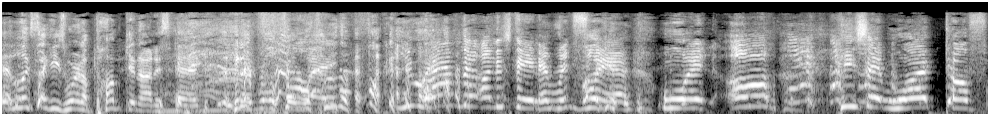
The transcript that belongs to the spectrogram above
It looks like he's wearing a pumpkin on his head. it rolls away. through the fucking. You have to understand that Ric Flair went off. he said what the f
